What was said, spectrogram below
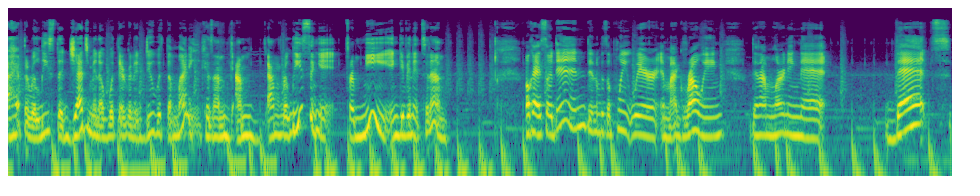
I have to release the judgment of what they're going to do with the money because I'm I'm I'm releasing it from me and giving it to them. Okay, so then then it was a point where in my growing, then I'm learning that that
